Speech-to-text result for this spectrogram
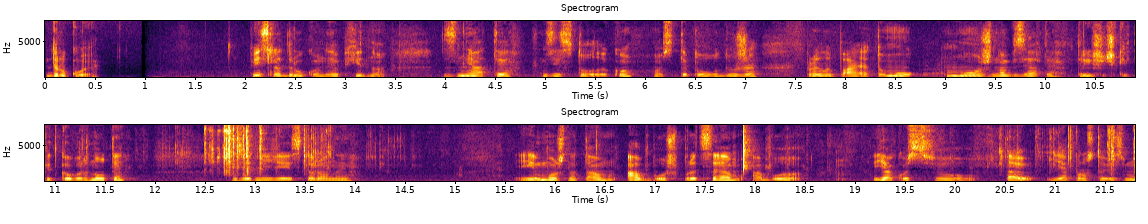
друкую. Після друку необхідно зняти зі столику. Ось ТПУ дуже прилипає, тому можна взяти трішечки підковернути з однієї сторони. І можна там або шприцем, або якось. Та я просто візьму.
